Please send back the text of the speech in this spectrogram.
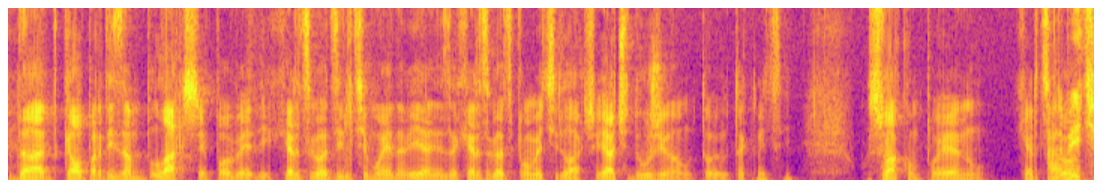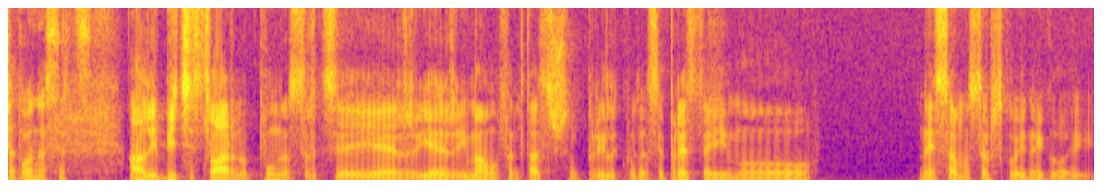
da kao Partizan lakše pobedi Hercegovac ili će moje navijanje za Hercegovac pomoći da lakše. Ja ću da uživam u toj utakmici, u svakom poenu Hercegovca Ali bit će puno srca. ali bit će stvarno puno srce jer, jer imamo fantastičnu priliku da se predstavimo ne samo srpskoj nego i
